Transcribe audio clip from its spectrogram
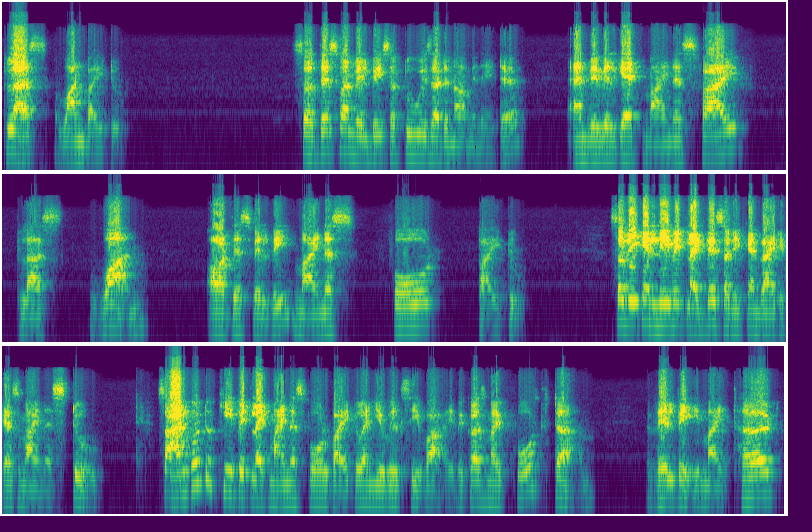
plus 1 by 2. So this one will be, so 2 is a denominator and we will get minus 5 plus 1 or this will be minus 4 by 2. So we can leave it like this or you can write it as minus 2. So I'm going to keep it like minus 4 by 2 and you will see why because my fourth term will be my third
